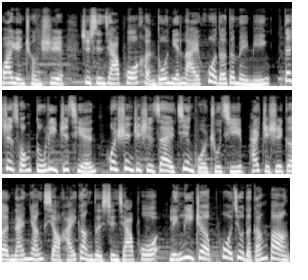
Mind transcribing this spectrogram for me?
花园城市是新加坡很多年来获得的美名，但是从独立之前，或甚至是在建国初期，还只是个南洋小海港的新加坡，林立着破旧的钢棒。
